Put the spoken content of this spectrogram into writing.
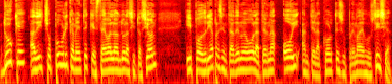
Duque ha dicho públicamente que está evaluando la situación y podría presentar de nuevo la terna hoy ante la Corte Suprema de Justicia.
